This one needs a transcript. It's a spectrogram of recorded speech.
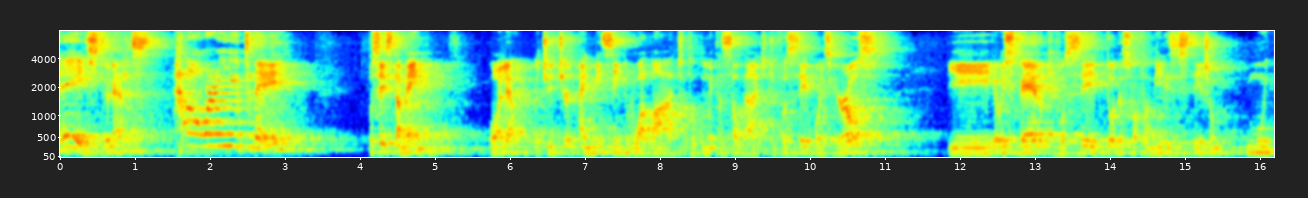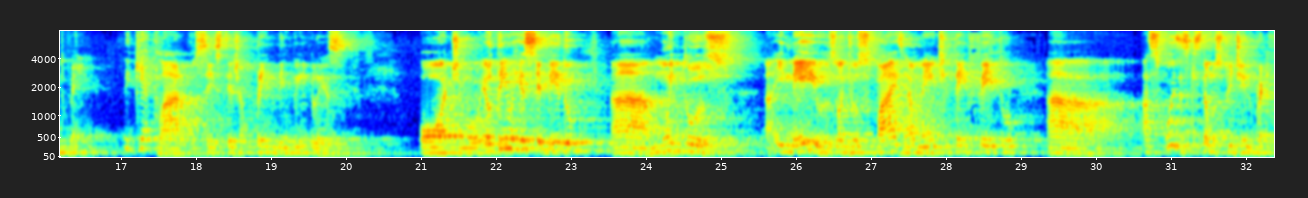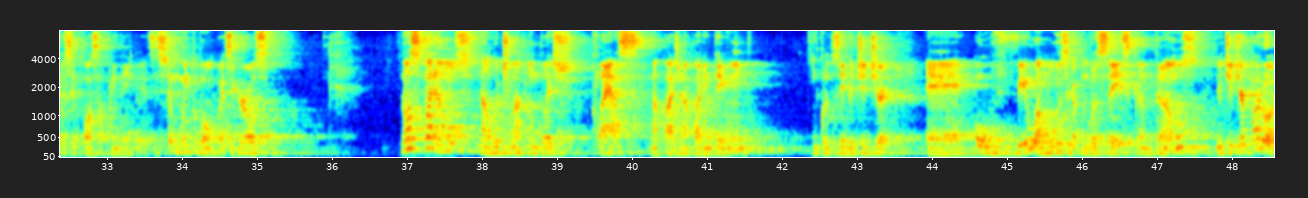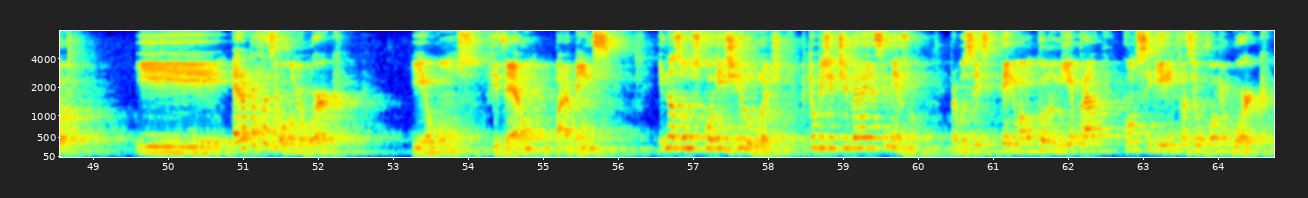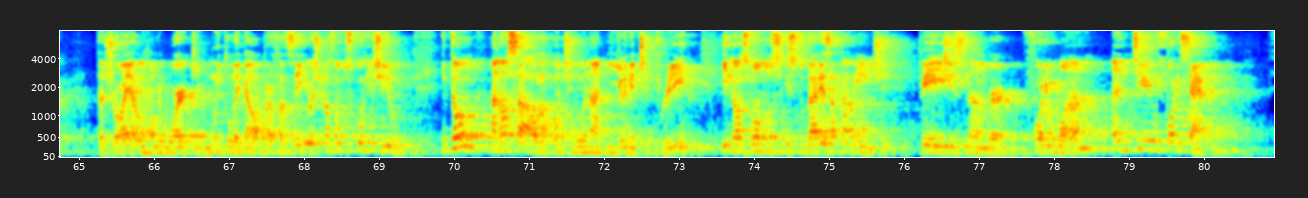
Hey students, how are you today? Você está bem? Olha, o teacher, I'm missing you a lot. Eu tô com muita saudade de você, boys e girls. E eu espero que você e toda a sua família estejam muito bem. E que, é claro, você esteja aprendendo inglês. Ótimo! Eu tenho recebido ah, muitos ah, e-mails onde os pais realmente têm feito ah, as coisas que estamos pedindo para que você possa aprender inglês. Isso é muito bom, boys e girls. Nós paramos na última English class, na página 41. Inclusive o teacher é, ouviu a música com vocês, cantamos e o teacher parou. E era para fazer o homework e alguns fizeram, parabéns, e nós vamos corrigi-lo hoje, porque o objetivo era esse mesmo, para vocês terem uma autonomia para conseguirem fazer o homework. Tá joia? Era um homework muito legal para fazer e hoje nós vamos corrigi-lo. Então, a nossa aula continua na Unit 3 e nós vamos estudar exatamente pages number 41 until 47.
